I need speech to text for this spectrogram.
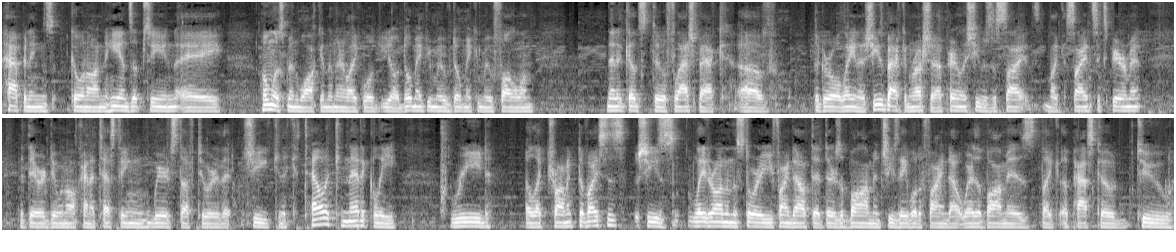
happenings going on. He ends up seeing a homeless man walking, and they're like, "Well, you know, don't make your move. Don't make your move. Follow him." Then it goes to a flashback of the girl Elena. She's back in Russia. Apparently, she was a science like a science experiment that they were doing all kind of testing weird stuff to her. That she can telekinetically read electronic devices. She's later on in the story you find out that there's a bomb and she's able to find out where the bomb is, like a passcode to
